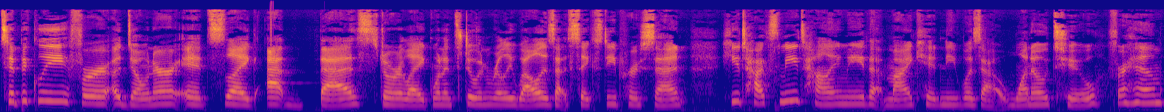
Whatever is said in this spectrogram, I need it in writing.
typically for a donor it's like at best or like when it's doing really well is at 60% he texted me telling me that my kidney was at 102 for him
